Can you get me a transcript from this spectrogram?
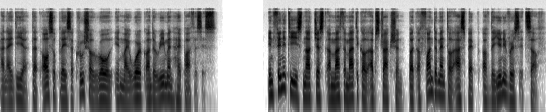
an idea that also plays a crucial role in my work on the Riemann hypothesis. Infinity is not just a mathematical abstraction but a fundamental aspect of the universe itself.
